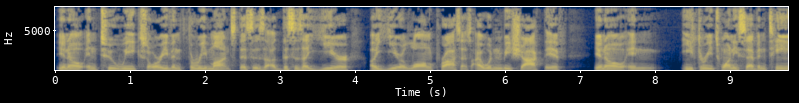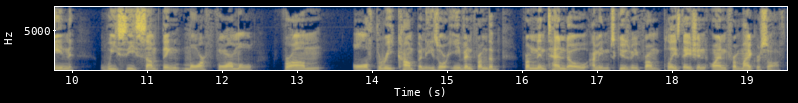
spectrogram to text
you know, in two weeks or even three months. This is a, this is a year, a year long process. I wouldn't be shocked if, you know, in E3 2017, we see something more formal from all three companies or even from the, from Nintendo. I mean, excuse me, from PlayStation and from Microsoft.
